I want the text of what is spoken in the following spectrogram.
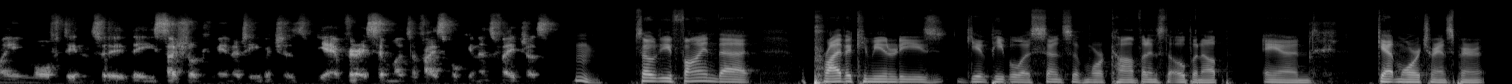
we morphed into the social community, which is, yeah, very similar to Facebook in its features. Hmm. So do you find that private communities give people a sense of more confidence to open up and get more transparent?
